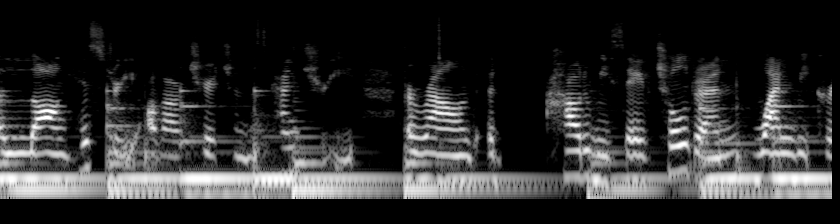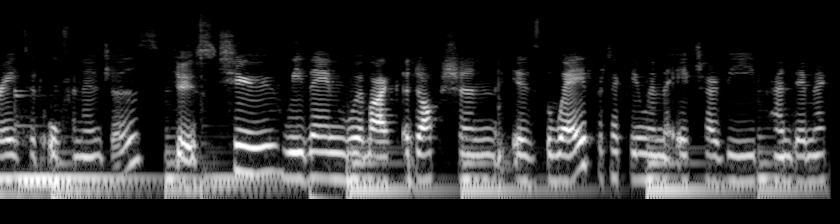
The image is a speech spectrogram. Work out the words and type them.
a long history of our church in this country around a, how do we save children. One, we created orphanages. Yes. Two, we then were like, adoption is the way, particularly when the HIV pandemic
